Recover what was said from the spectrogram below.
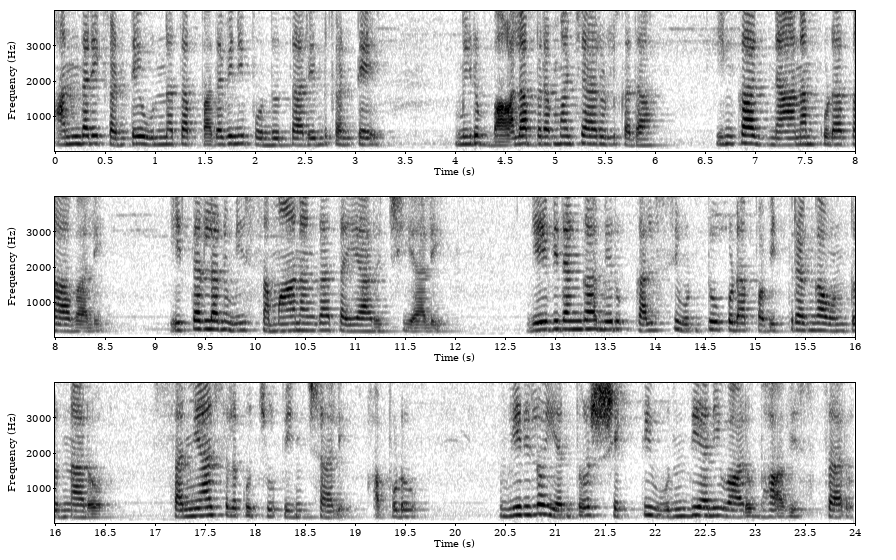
అందరికంటే ఉన్నత పదవిని పొందుతారు. ఎందుకంటే మీరు బాల బ్రహ్మచారులు కదా ఇంకా జ్ఞానం కూడా కావాలి. ఇతరులను మీ సమానంగా తయారు చేయాలి. ఏ విధంగా మీరు కలిసి ఉంటూ కూడా పవిత్రంగా ఉంటున్నారో సన్యాసులకు చూపించాలి. అప్పుడు వీరిలో ఎంతో శక్తి ఉంది అని వారు భావిస్తారు.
